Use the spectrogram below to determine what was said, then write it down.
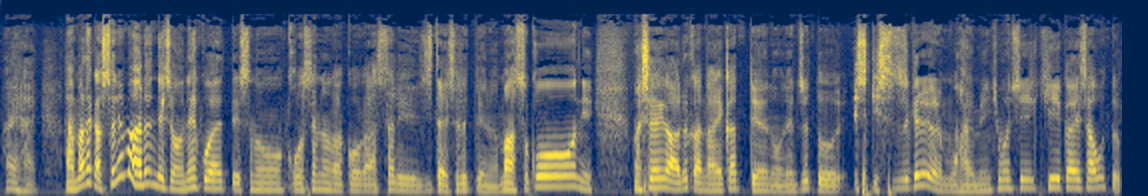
はいはい。あ、まあだからそれもあるんでしょうね。こうやってその高専の学校があっさり辞退するっていうのは、まあそこに、ま試合があるかないかっていうのをね、ずっと意識し続けるよりも早めに気持ち切り替えちゃおうと。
